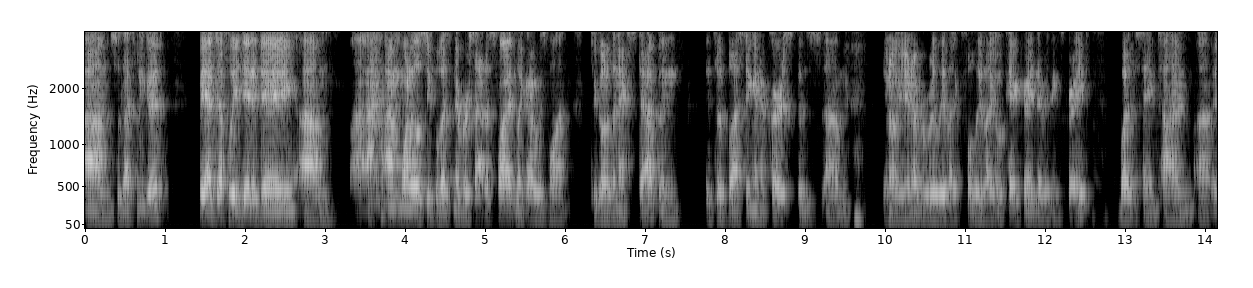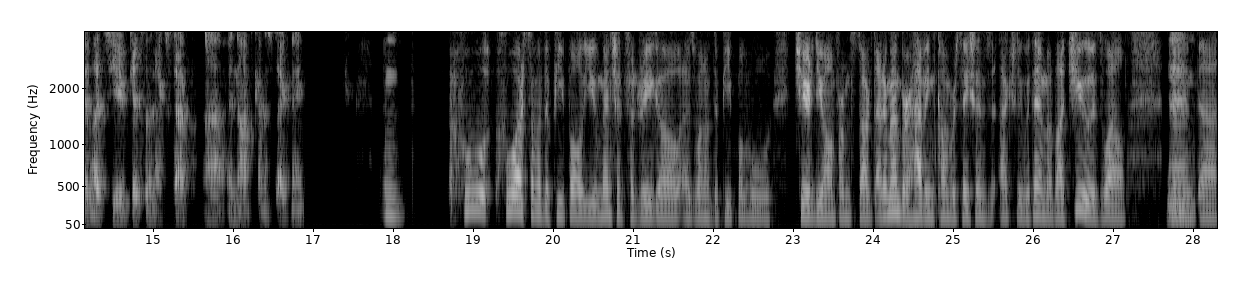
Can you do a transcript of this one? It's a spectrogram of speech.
Um, so that's been good. But yeah, definitely day to day. Um, I'm one of those people that's never satisfied. Like I always want to go to the next step, and it's a blessing and a curse because um, you know you're never really like fully like okay, great, everything's great. But at the same time, uh, it lets you get to the next step uh, and not kind of stagnate. And who who are some of the people you mentioned Federico as one of the people who cheered you on from the start? I remember having conversations actually with him about you as well, mm. and. Uh,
